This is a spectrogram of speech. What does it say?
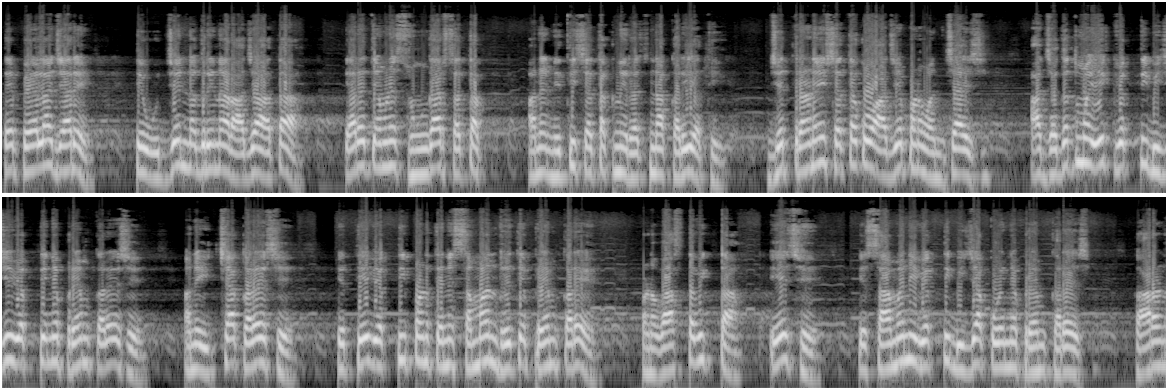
તે પહેલા જ્યારે તે ઉજ્જૈન નગરીના રાજા હતા, ત્યારે તેમણે શૃંગાર શતક અને નીતિ શતકની રચના કરી હતી, જે ત્રણેય શતકો આજે પણ વંચાય છે. આ જગતમાં એક વ્યક્તિ બીજી વ્યક્તિને પ્રેમ કરે છે અને ઈચ્છા કરે છે કે તે વ્યક્તિ પણ તેને સમાન રીતે પ્રેમ કરે, પણ વાસ્તવિકતા એ છે કે સામેની વ્યક્તિ બીજા કોઈને પ્રેમ કરે છે, કારણ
